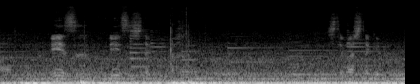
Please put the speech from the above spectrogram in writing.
あレースレースしたりとか してましたけど。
